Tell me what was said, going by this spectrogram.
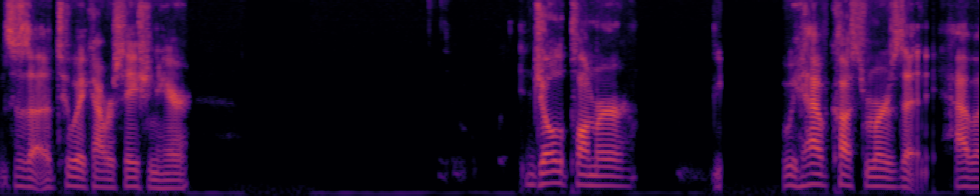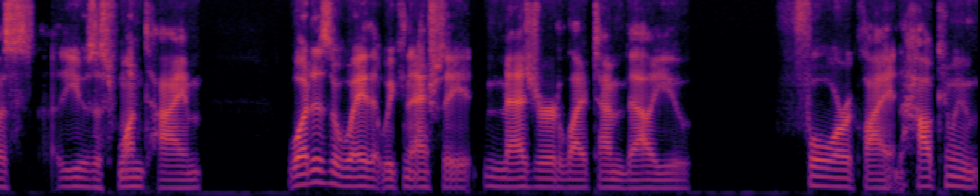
this is a two way conversation here. Joe the plumber, we have customers that have us use this one time what is a way that we can actually measure lifetime value for a client? How can we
